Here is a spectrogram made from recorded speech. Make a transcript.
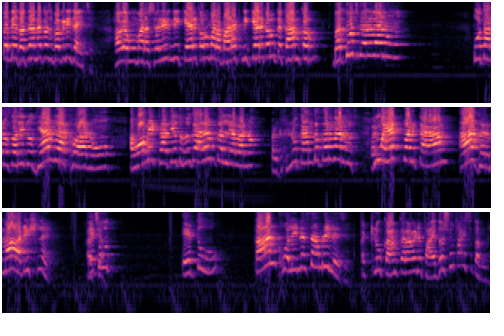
તબિયત અચાનક જ બગડી જાય છે. હવે હું મારા શરીરની કેર કરું મારા બાળકની કેર કરું કે કામ કરું? બધું જ કરવાનું. પોતાનું શરીરનું ધ્યાન રાખવાનું. આ વોમિટ થતી હોય તો થોડુંક આરામ કરી લેવાનો. પણ ઘરનું કામ તો કરવાનું જ. હું એક પણ કામ આ ઘરમાં અડીશ નહીં. એ તું એ તું કાન ખોલીને સાંભળી લેજે. આટલું કામ કરાવીને ફાયદો શું થાય છે તમને?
